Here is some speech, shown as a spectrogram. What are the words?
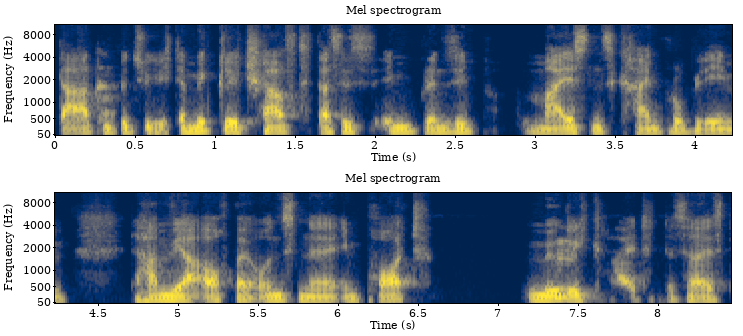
Daten bezüglich der Mitgliedschaft, das ist im Prinzip meistens kein Problem. Da haben wir auch bei uns eine Importmöglichkeit. Das heißt,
